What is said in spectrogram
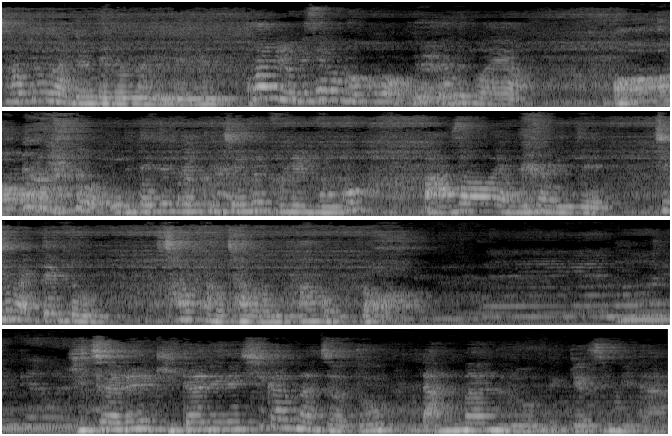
자주 가죠, 대전 가는 데는. 차를 여기 세워놓고 네. 가는 거예요. 아, 또 우리 대전역 근처에서 볼일 보고 와서 여기서 이제 집에 갈 때도 차 타고 작업하고. 아, 기차를 기다리는 시간마저도 낭만으로 느껴집니다.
